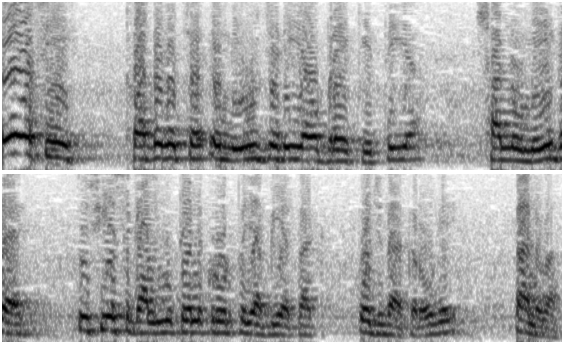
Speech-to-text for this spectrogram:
ਉਹ ਅਸੀਂ ਤੁਹਾਡੇ ਵਿੱਚ ਇਹ ਨਿਊਜ਼ ਜਿਹੜੀ ਆ ਉਹ ਬ੍ਰੇਕ ਕੀਤੀ ਆ। ਸਾਨੂੰ ਉਮੀਦ ਹੈ ਤੁਸੀਂ ਇਸ ਗੱਲ ਨੂੰ 3 ਕਰੋੜ ਪੰਜਾਬੀਆਂ ਤੱਕ ਪੁੱਜਦਾ ਕਰੋਗੇ। ਧੰਨਵਾਦ।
